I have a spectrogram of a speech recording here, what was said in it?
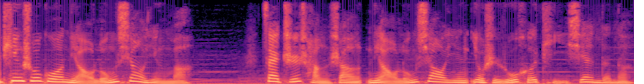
听说过鸟笼效应吗？在职场上，鸟笼效应又是如何体现的呢？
